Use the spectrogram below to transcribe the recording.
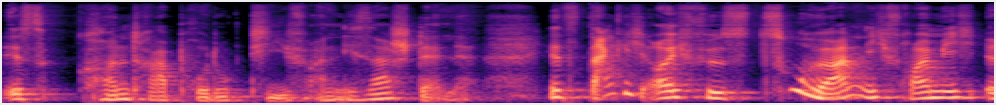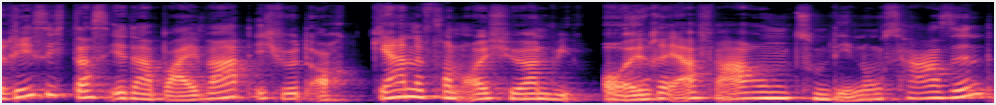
ist kontraproduktiv an dieser Stelle. Jetzt danke ich euch fürs Zuhören. Ich freue mich riesig, dass ihr dabei wart. Ich würde auch gerne von euch hören, wie eure Erfahrungen zum Dehnungshaar sind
